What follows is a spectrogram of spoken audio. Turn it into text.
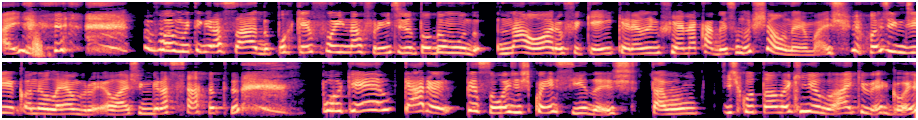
Aí foi muito engraçado porque foi na frente de todo mundo. Na hora eu fiquei querendo enfiar minha cabeça no chão, né? Mas hoje em dia, quando eu lembro, eu acho engraçado. Porque, cara, pessoas desconhecidas estavam escutando aquilo. Ai, que vergonha.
